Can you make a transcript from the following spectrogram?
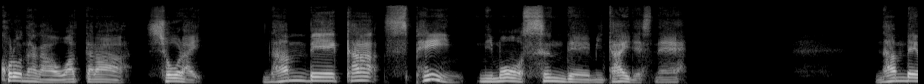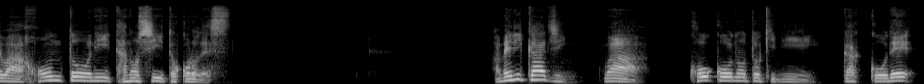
コロナが終わったら将来、南米かスペインにも住んでみたいですね。南米は本当に楽しいところです。アメリカ人は高校の時に学校で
